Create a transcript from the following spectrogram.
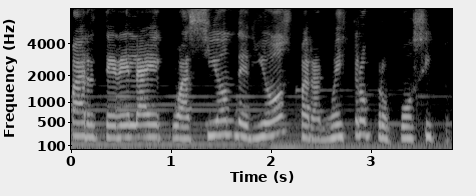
parte de la ecuación de Dios para nuestro propósito.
